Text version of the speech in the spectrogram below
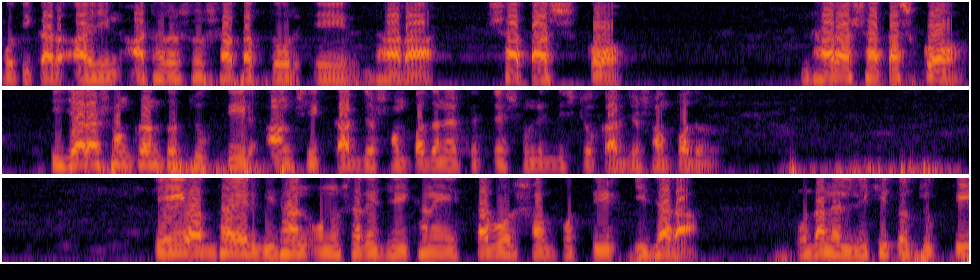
প্রতিকার আইন আঠারোশো সাতাত্তর এর ধারা সাতাশ ক। ধারা সাতাশ ক, ইজারা সংক্রান্ত চুক্তির আংশিক কার্য সম্পাদনের ক্ষেত্রে সুনির্দিষ্ট কার্য সম্পাদন। এই অধ্যায়ের বিধান অনুসারে যেখানে স্থাবর সম্পত্তির ইজারা প্রদানের লিখিত চুক্তি,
